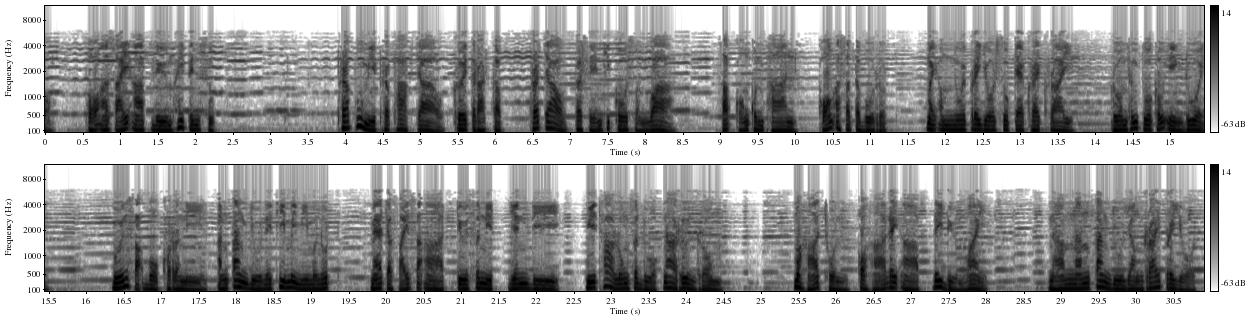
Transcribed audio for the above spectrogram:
พออาศัยอาบดื่มให้เป็นสุข พระผู้มีพระภาคเจ้าเคยตรัสกับ พระเจ้าประเสนที่โกศลว่า ทรัพย์ของคนพาลของอสัตบุรุษไม่อำนวยประโยชน์สุขแก่ใครๆ รวมทั้งตัวเขาเองด้วย เหมือนสะโบกกรณีอันตั้งอยู่ในที่ไม่มีมนุษย์ แม้จะใสสะอาดจืดสนิท เย็นดี มีท่าลงสะดวกน่ารื่นรม มหาชนก็หาได้อาบได้ดื่มไม่ น้ำนั้นตั้งอยู่อย่างไร้ประโยชน์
